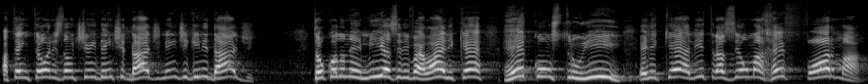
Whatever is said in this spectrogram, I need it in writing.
Até então eles não tinham identidade nem dignidade. Então quando Neemias ele vai lá, ele quer reconstruir, ele quer ali trazer uma reforma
